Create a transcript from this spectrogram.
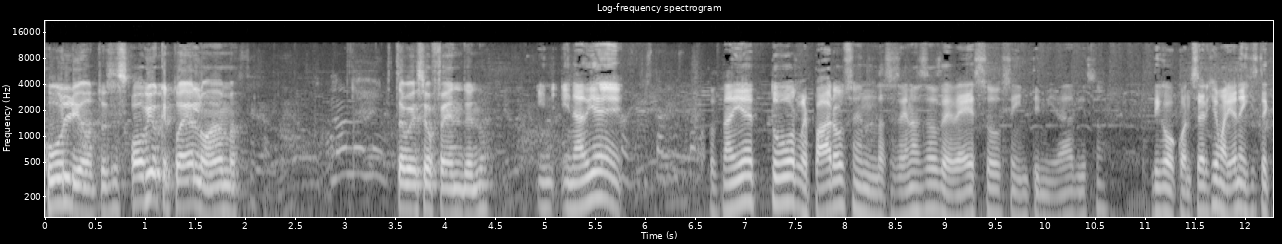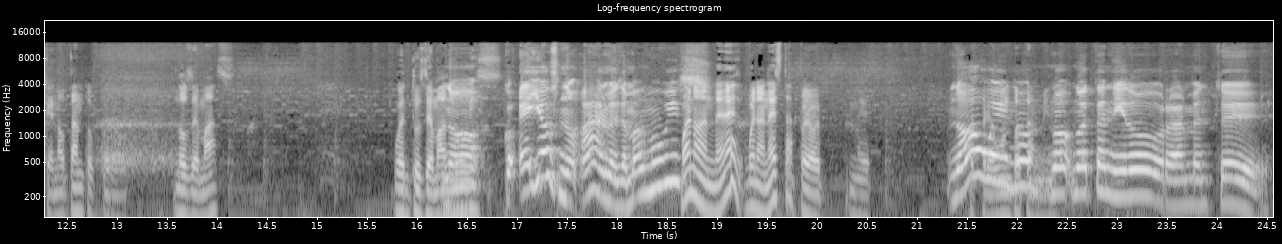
Julio, entonces obvio que todavía lo ama. Este güey se ofende, ¿no? Y, y nadie. Pues nadie tuvo reparos en las escenas esas de besos e intimidad y eso. Digo, con Sergio Mariana dijiste que no tanto, pero los demás. O en tus demás No, movies. ellos no. Ah, en los demás movies. Bueno, en, en- bueno, en esta, pero me, No, güey, no, no, no he tenido realmente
